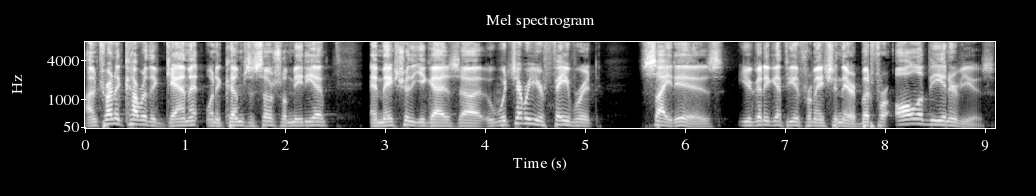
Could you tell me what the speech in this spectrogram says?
I'm trying to cover the gamut when it comes to social media and make sure that you guys, uh, whichever your favorite site is, you're going to get the information there. But for all of the interviews,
